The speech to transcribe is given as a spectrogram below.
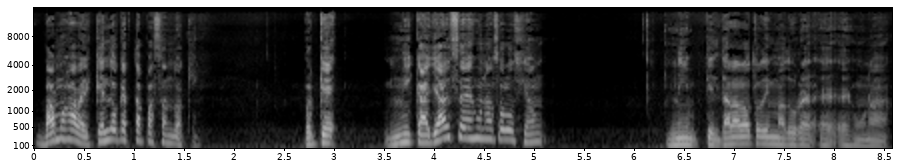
vamos a ver qué es lo que está pasando aquí. Porque ni callarse es una solución, ni tildar al otro de inmadura es, una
